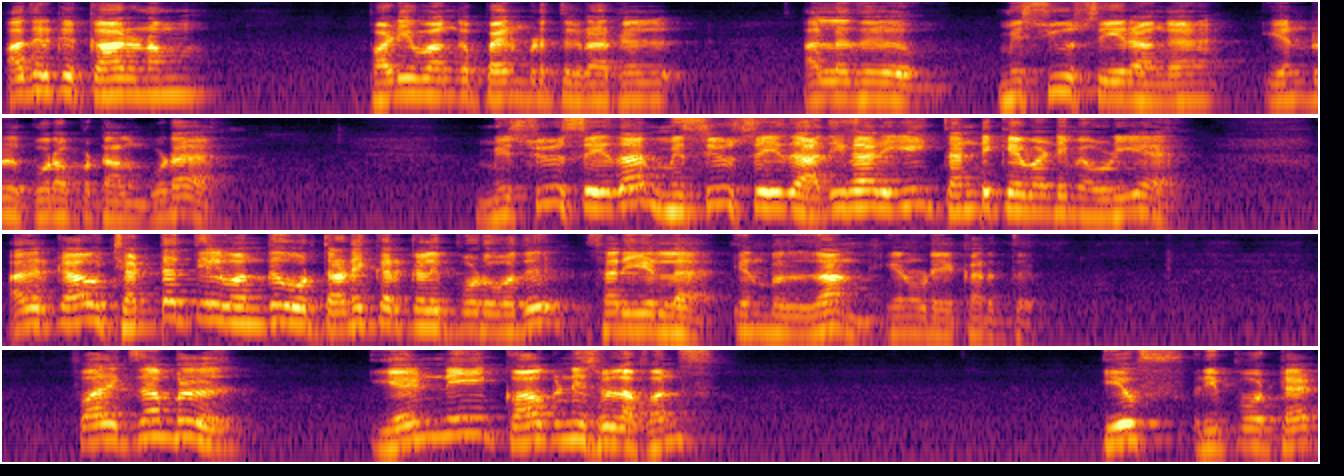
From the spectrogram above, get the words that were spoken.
அதற்கு காரணம் பழிவாங்க பயன்படுத்துகிறார்கள் அல்லது மிஸ்யூஸ் செய்கிறாங்க என்று கூறப்பட்டாலும் கூட மிஸ்யூஸ் செய்தால் மிஸ்யூஸ் செய்த அதிகாரியை தண்டிக்க வேண்டுமே ஒழிய அதற்காக சட்டத்தில் வந்து ஒரு தடைக்கற்களை போடுவது சரியில்லை என்பதுதான் என்னுடைய கருத்து. For example any cognizable offence if reported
